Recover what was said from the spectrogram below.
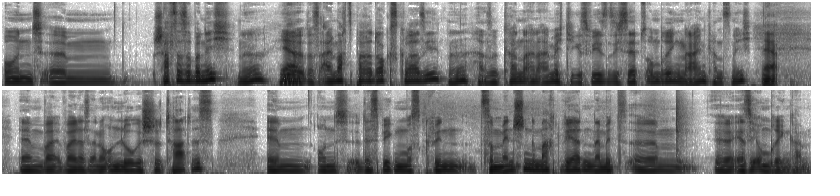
und ähm, schafft das aber nicht. Ne? Hier ja. das Allmachtsparadox quasi. Ne? Also kann ein allmächtiges Wesen sich selbst umbringen? Nein, kann es nicht. Ja. Ähm, weil, weil das eine unlogische Tat ist. Ähm, und deswegen muss Quinn zum Menschen gemacht werden, damit ähm, äh, er sich umbringen kann.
